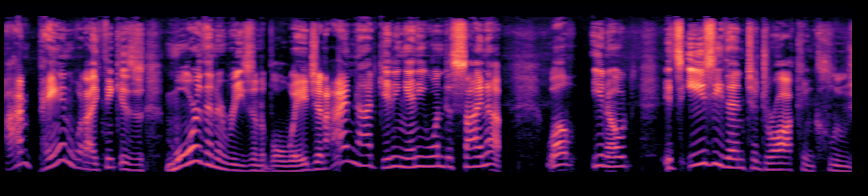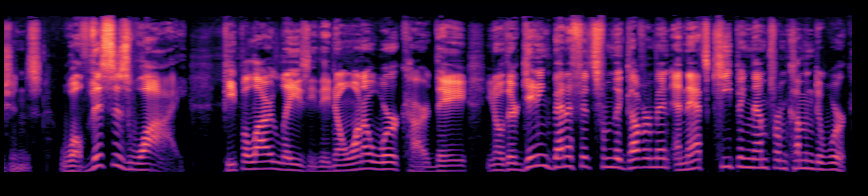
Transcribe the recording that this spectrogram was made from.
I'm paying what I think is more than a reasonable wage, and I'm not getting anyone to sign up." Well, you know, it's easy then to draw conclusions. Well, this is why people are lazy. They don't want to work hard. They you know they're getting benefits from the government and that's keeping them from coming to work.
